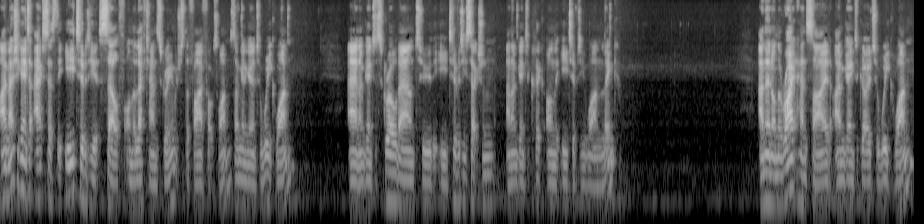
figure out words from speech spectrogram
I'm actually going to access the e-activity itself on the left-hand screen, which is the Firefox one. So I'm going to go into week one, and I'm going to scroll down to the e-activity section, and I'm going to click on the e-activity one link. And then on the right-hand side, I'm going to go to week one,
